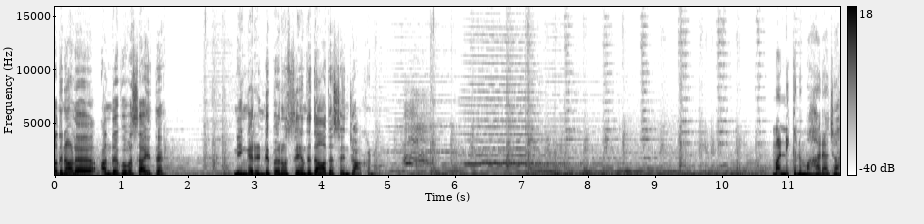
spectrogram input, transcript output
அதனால அந்த விவசாயத்தை நீங்க ரெண்டு பேரும் சேர்ந்து தான் அதை செஞ்சாகணும். மன்னிக்கணும் மகாராஜா.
